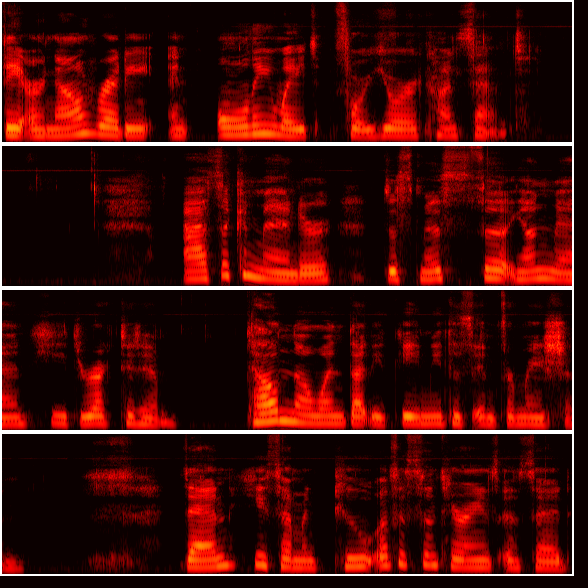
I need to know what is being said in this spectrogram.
They are now ready and only wait for your consent. As the commander dismissed the young man, he directed him, Tell no one that you gave me this information. Then he summoned two of his centurions and said,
